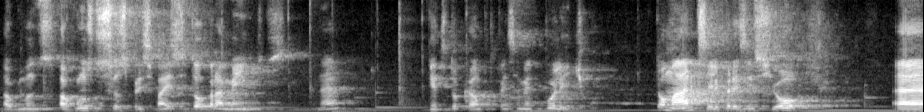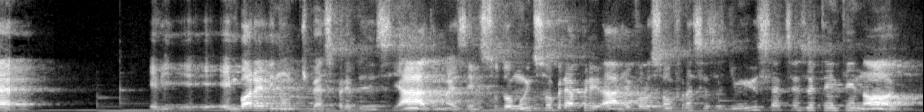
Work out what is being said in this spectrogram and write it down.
alguns, alguns dos seus principais desdobramentos, né, dentro do campo do pensamento político. Então Marx ele presenciou é, ele, embora ele não tivesse presenciado, mas ele estudou muito sobre a, a Revolução Francesa de 1789,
